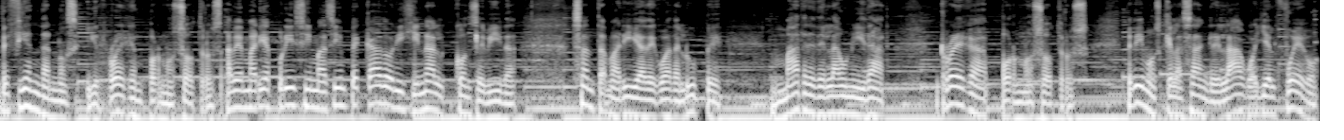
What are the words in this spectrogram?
defiéndanos y rueguen por nosotros. Ave María Purísima, sin pecado original concebida. Santa María de Guadalupe, Madre de la Unidad, ruega por nosotros. Pedimos que la sangre, el agua y el fuego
